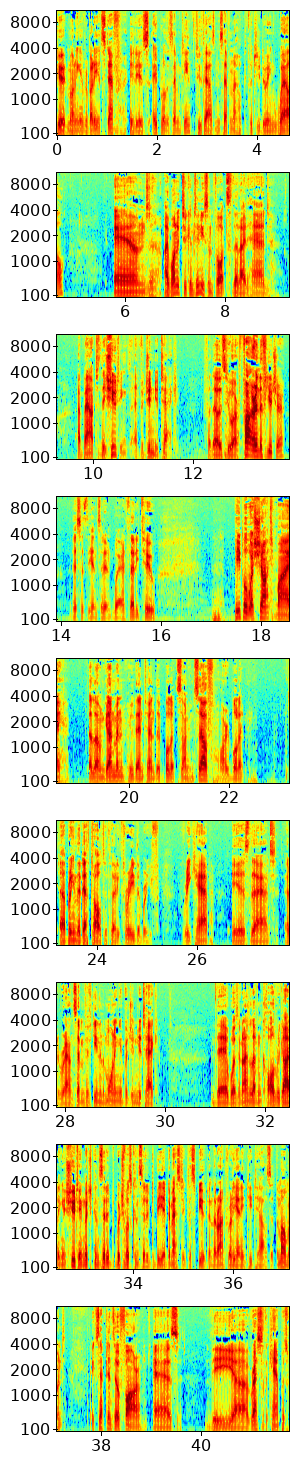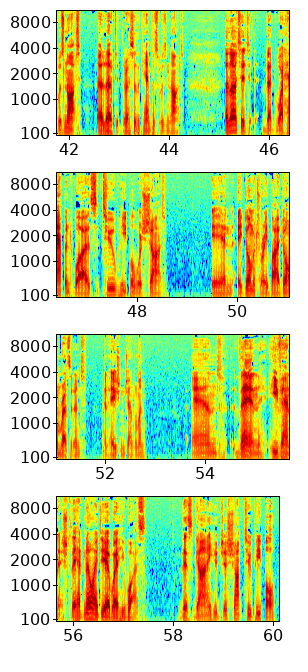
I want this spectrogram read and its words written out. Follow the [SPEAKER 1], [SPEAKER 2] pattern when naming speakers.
[SPEAKER 1] Good morning, everybody. It's Steph. It is April the 17th, 2007. I hope that you're doing well. And I wanted to continue some thoughts that I'd had about the shootings at Virginia Tech. For those who are far in the future, this is the incident where 32 people were shot by a lone gunman who then turned the bullets on himself, or a bullet, uh, bringing the death toll to 33. The brief recap is that at around 7:15 in the morning at Virginia Tech, there was a 9/11 call regarding a shooting, which considered which was considered to be a domestic dispute, and there aren't really any details at the moment, except insofar as the uh, rest of the campus was not alerted. The rest of the campus was not alerted, but what happened was two people were shot in a dormitory by a dorm resident, an Asian gentleman and then he vanished. They had no idea where he was. This guy who just shot two people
